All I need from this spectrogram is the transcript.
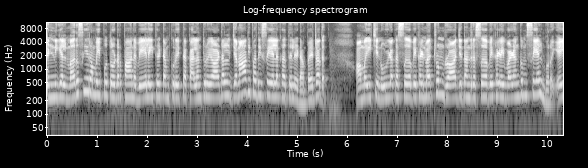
எண்ணியல் மறுசீரமைப்பு தொடர்பான வேலை திட்டம் குறித்த கலந்துரையாடல் ஜனாதிபதி செயலகத்தில் இடம்பெற்றது. அமைச்சின் உள்ளக சேவைகள் மற்றும் ராஜதந்திர சேவைகளை வழங்கும் செயல்முறையை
